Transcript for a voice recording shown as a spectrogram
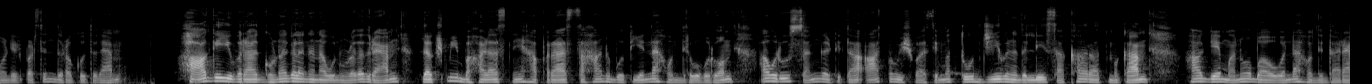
ಹಂಡ್ರೆಡ್ ಪರ್ಸೆಂಟ್ ದೊರಕುತ್ತದೆ. ಹಾಗೆ ಇವರ ಗುಣಗಳನ್ನು ನಾವು ನೋಡೋದಾದರೆ, ಲಕ್ಷ್ಮಿ ಬಹಳ ಸ್ನೇಹಪರ ಸಹಾನುಭೂತಿಯನ್ನು ಹೊಂದಿರುವವರು. ಅವರು ಸಂಘಟಿತ ಆತ್ಮವಿಶ್ವಾಸಿ ಮತ್ತು ಜೀವನದಲ್ಲಿ ಸಕಾರಾತ್ಮಕ ಹಾಗೆ ಮನೋಭಾವವನ್ನು ಹೊಂದಿದ್ದಾರೆ.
